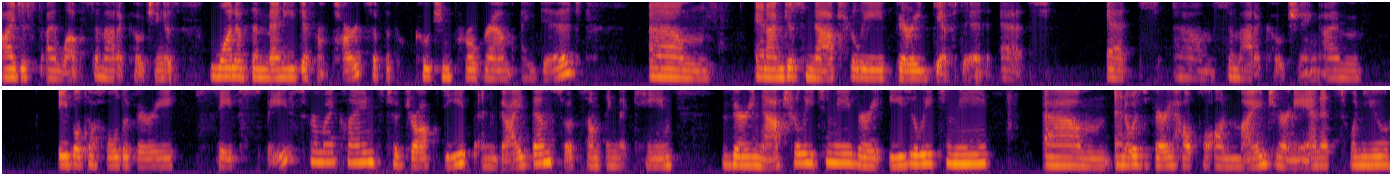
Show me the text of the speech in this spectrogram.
I just, I love somatic coaching as one of the many different parts of the coaching program I did. Um, and I'm just naturally very gifted at at um, somatic coaching. I'm able to hold a very safe space for my clients to drop deep and guide them. So it's something that came very naturally to me, very easily to me. Um, and it was very helpful on my journey. And it's when you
